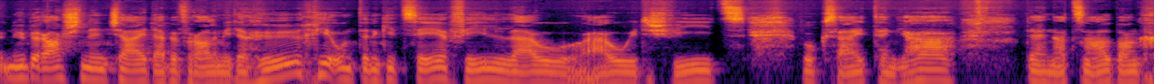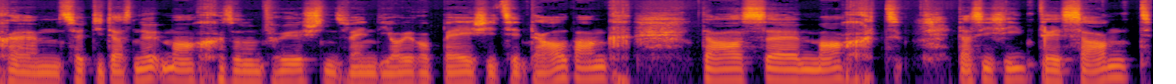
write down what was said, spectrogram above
ein überraschender Entscheid, eben vor allem in der Höhe. Und dann gibt es sehr viel, auch, auch in der Schweiz, wo gesagt haben, ja, der Nationalbank ähm, sollte das nicht machen, sondern frühestens, wenn die Europäische Zentralbank das äh, macht. Das ist interessant.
